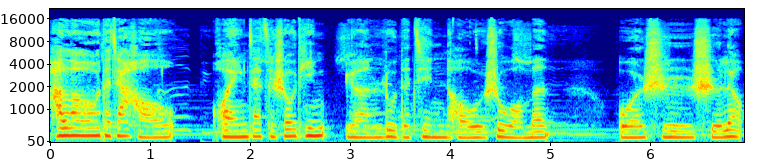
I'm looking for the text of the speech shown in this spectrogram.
Hello，大家好，欢迎再次收听《远路的尽头是我们》，我是石榴，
